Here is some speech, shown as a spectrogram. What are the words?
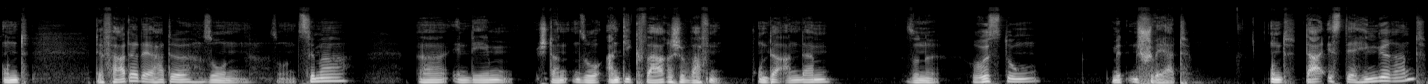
Und der Vater, der hatte so ein, so ein Zimmer, äh, in dem standen so antiquarische Waffen. Unter anderem so eine Rüstung mit einem Schwert. Und da ist der hingerannt,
